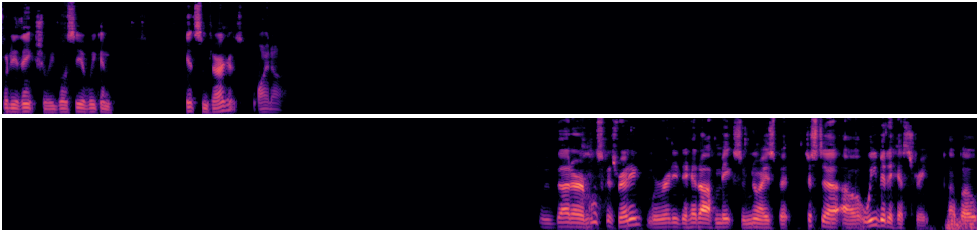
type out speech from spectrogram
what do you think? Should we go see if we can hit some targets? Why not? We've got our muskets ready. We're ready to head off and make some noise, but just a, a wee bit of history about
